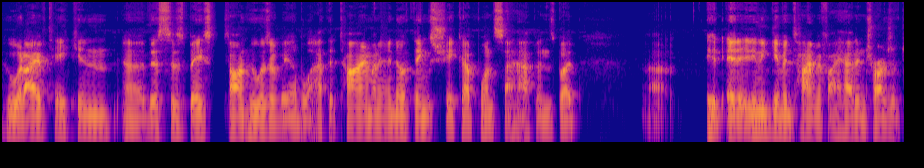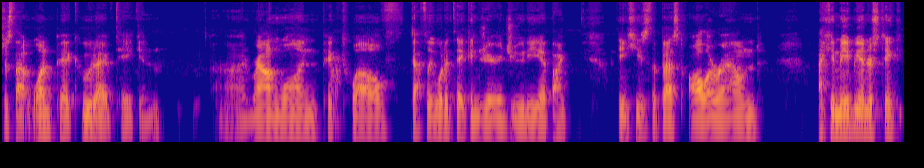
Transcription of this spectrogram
who would I have taken? Uh, this is based on who was available at the time, and I know things shake up once that happens. But uh, at any given time, if I had in charge of just that one pick, who would I have taken? Uh, round one, pick 12, definitely would have taken Jerry Jeudy. I, I think he's the best all around. I can maybe understand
